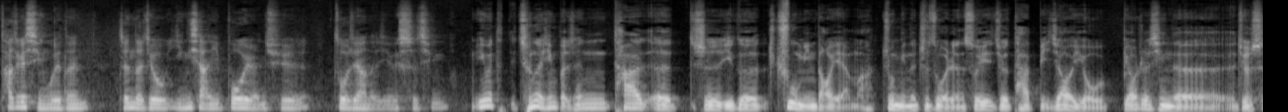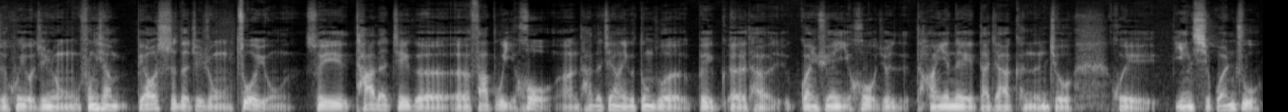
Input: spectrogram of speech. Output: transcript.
他这个行为能真的就影响一波人去。做这样的一个事情，因为陈可辛本身他呃是一个著名导演嘛，著名的制作人，所以就他比较有标志性的，就是会有这种风向标式的这种作用，所以他的这个呃发布以后啊，他的这样一个动作被呃他官宣以后，就是行业内大家可能就会。引起关注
